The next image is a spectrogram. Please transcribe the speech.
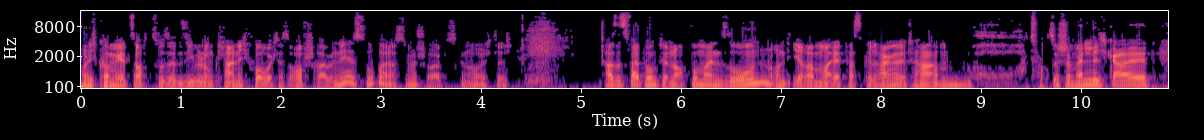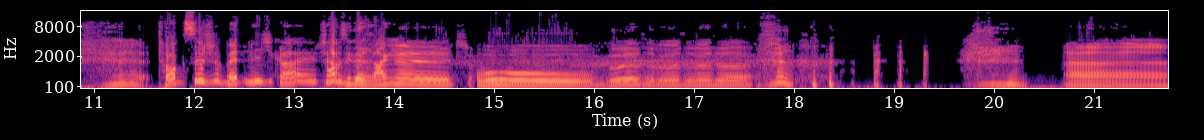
und ich komme jetzt noch zu sensibel und kleinig vor, wo ich das aufschreibe. Nee, ist super, dass du mir schreibst, genau richtig. Also zwei Punkte noch. Wo mein Sohn und ihrer mal etwas gerangelt haben. Oh, toxische Männlichkeit. Toxische Männlichkeit. Haben sie gerangelt. Oh, böse, böse, böse. äh,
